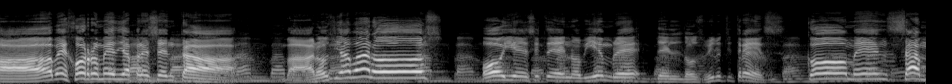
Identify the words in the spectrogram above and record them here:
Abejorro Media presenta Varos y Avaros. Hoy es 7 de noviembre del 2023. ¡Comenzamos!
